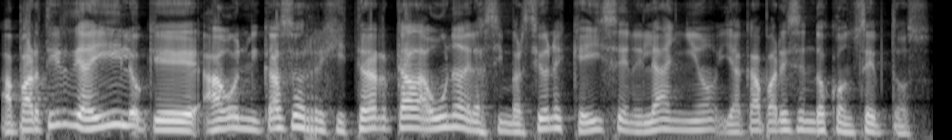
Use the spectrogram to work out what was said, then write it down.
A partir de ahí lo que hago en mi caso es registrar cada una de las inversiones que hice en el año y acá aparecen dos conceptos.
